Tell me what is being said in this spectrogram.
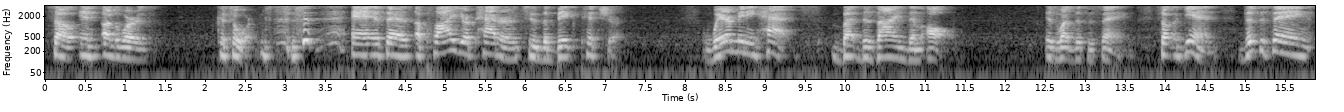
So, in other words, couture. and it says apply your pattern to the big picture. Wear many hats, but design them all, is what this is saying. So, again, this is saying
